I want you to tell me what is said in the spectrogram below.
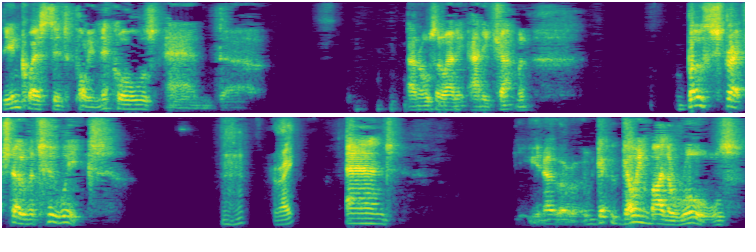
the inquests into Polly Nichols and uh, and also Annie Annie Chapman both stretched over two weeks, Mm-hmm. Right. and you know, go- going by the rules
